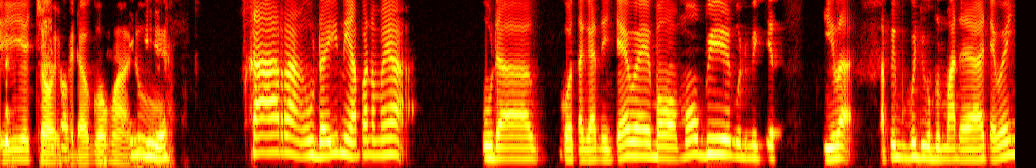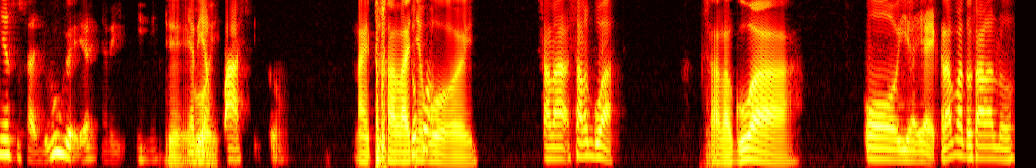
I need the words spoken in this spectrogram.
Iya coy, beda gua mah. Aduh. iya sekarang udah ini apa namanya udah gonta ganti cewek bawa mobil gue udah mikir gila tapi gue juga belum ada ceweknya susah juga ya nyari ini Iya, nyari boy. yang pas gitu Nah, itu salahnya, kok- boy. salah salah gue Salah gua. oh iya iya kenapa tuh salah lo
